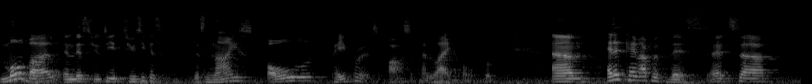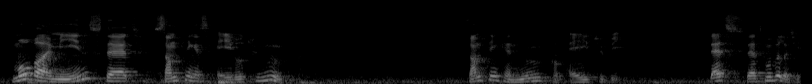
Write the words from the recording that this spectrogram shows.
Mobile, in this you see, you see this, this nice old paper, it's awesome, I like old books. Um, and it came up with this. It's uh, Mobile means that something is able to move. Something can move from A to B. That's, that's mobility.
